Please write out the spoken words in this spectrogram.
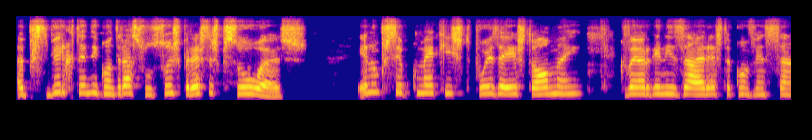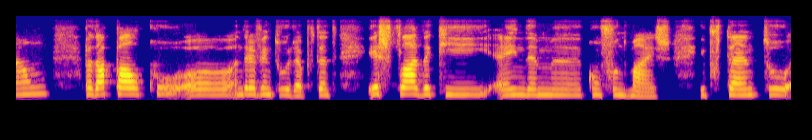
a perceber que tem de encontrar soluções para estas pessoas eu não percebo como é que isto depois é este homem que vem organizar esta convenção para dar palco ao André Ventura. Portanto, este lado aqui ainda me confunde mais. E, portanto,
